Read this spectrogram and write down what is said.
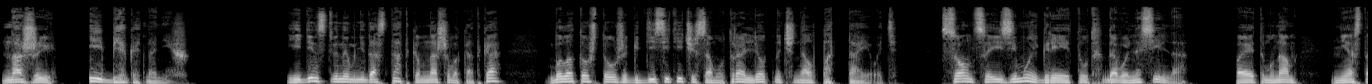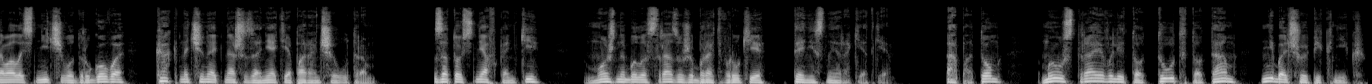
ножи и бегать на них. Единственным недостатком нашего катка было то, что уже к десяти часам утра лед начинал подтаивать. Солнце и зимой греет тут довольно сильно, поэтому нам не оставалось ничего другого, как начинать наше занятие пораньше утром. Зато, сняв коньки, можно было сразу же брать в руки теннисные ракетки. А потом мы устраивали то тут, то там небольшой пикник.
